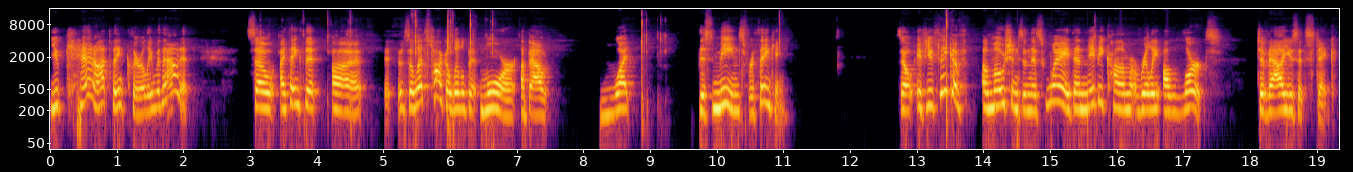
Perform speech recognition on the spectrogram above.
You cannot think clearly without it. So I think that, uh, so let's talk a little bit more about what this means for thinking. So if you think of emotions in this way, then they become really alert to values at stake.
